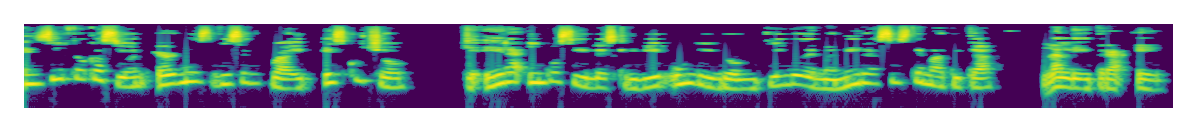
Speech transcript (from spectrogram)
En cierta ocasión, Ernest Vincent Wright escuchó que era imposible escribir un libro omitiendo de manera sistemática la letra E.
